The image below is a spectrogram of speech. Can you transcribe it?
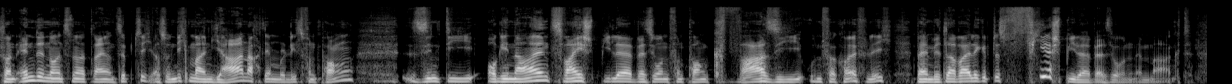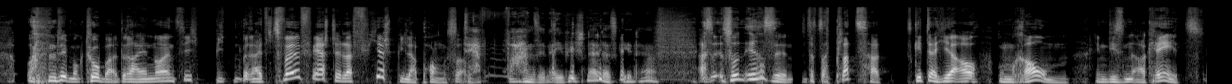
Schon Ende 1973, also nicht mal ein Jahr nach dem Release von Pong, sind die originalen Zwei-Spieler-Versionen von Pong quasi unverkäuflich, weil mittlerweile gibt es Vier-Spieler-Versionen im Markt. Und im Oktober 93 bieten bereits zwölf Hersteller Vier-Spieler-Pongs Der Wahnsinn, ey, wie schnell das geht, ja. Also so ein Irrsinn, dass das Platz hat. Es geht ja hier auch um Raum in diesen Arcades,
